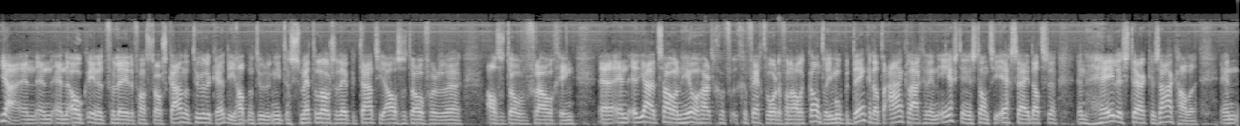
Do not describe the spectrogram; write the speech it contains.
Ja, en, en, en ook in het verleden van Strauss-Kaan natuurlijk. Hè. Die had natuurlijk niet een smetteloze reputatie als het over, uh, als het over vrouwen ging. Uh, en uh, ja, het zou een heel hard gevecht worden van alle kanten. Je moet bedenken dat de aanklager in eerste instantie echt zei... dat ze een hele sterke zaak hadden. En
